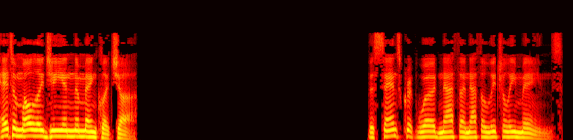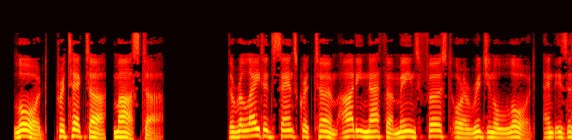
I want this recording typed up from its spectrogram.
Etymology and nomenclature The Sanskrit word natha natha literally means, Lord, Protector, Master. The related Sanskrit term Adi Natha means first or original Lord, and is a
